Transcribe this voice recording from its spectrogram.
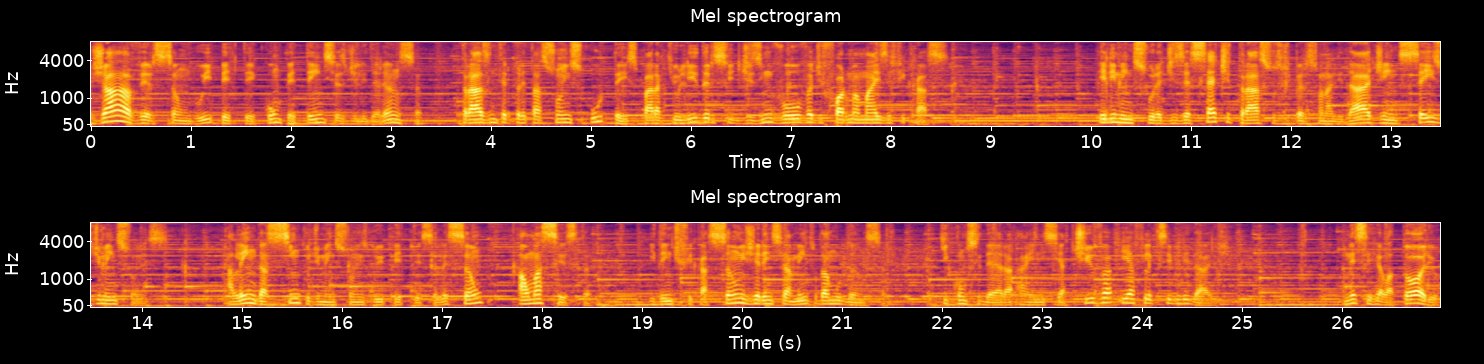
Já a versão do IPT Competências de Liderança traz interpretações úteis para que o líder se desenvolva de forma mais eficaz. Ele mensura 17 traços de personalidade em seis dimensões. Além das cinco dimensões do IPT Seleção, há uma sexta, Identificação e Gerenciamento da Mudança, que considera a iniciativa e a flexibilidade. Nesse relatório,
